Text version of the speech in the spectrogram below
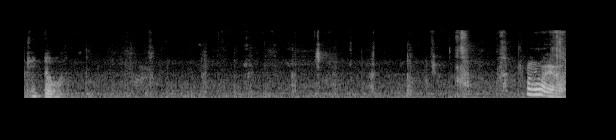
ผักที่ตัวอร่อยอะ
